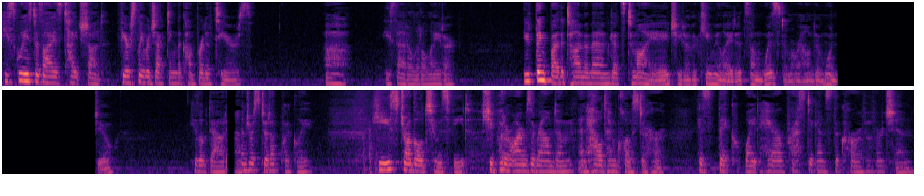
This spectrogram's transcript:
he squeezed his eyes tight shut, fiercely rejecting the comfort of tears. Ah, he said a little later. You'd think by the time a man gets to my age, he'd have accumulated some wisdom around him, wouldn't you? He looked out. Andra stood up quickly, he struggled to his feet. She put her arms around him and held him close to her, his thick white hair pressed against the curve of her chin.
